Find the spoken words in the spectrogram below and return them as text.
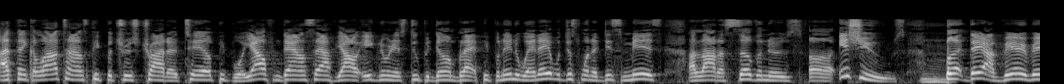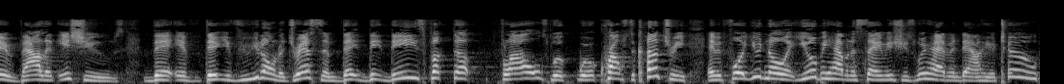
I think a lot of times people just try to tell people, well, y'all from down south, y'all ignorant and stupid, dumb black people anyway, and they would just want to dismiss a lot of Southerners' uh, issues. But they are very, very valid issues that if they, if you don't address them, they, they, these fucked up flaws will, will cross the country, and before you know it, you'll be having the same issues we're having down here too.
